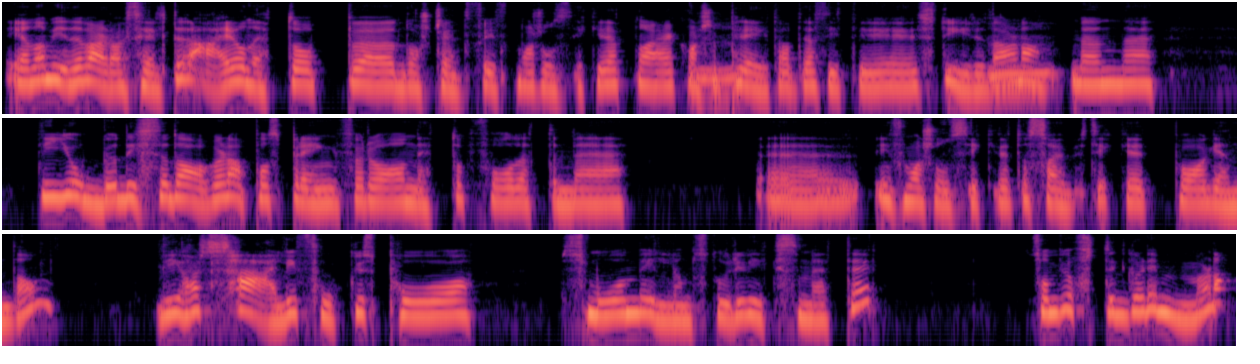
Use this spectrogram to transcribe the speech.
en av mine hverdagshelter er jo nettopp Norsk senter for informasjonssikkerhet. Nå er jeg kanskje mm. preget av at jeg sitter i styret der, da. Mm. Men de jobber jo disse dager da, på spreng for å nettopp få dette med eh, informasjonssikkerhet og cybersikkerhet på agendaen. Vi har særlig fokus på små og mellomstore virksomheter som vi ofte glemmer, da.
